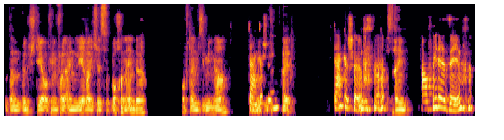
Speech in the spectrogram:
Und dann wünsche ich dir auf jeden Fall ein lehrreiches Wochenende auf deinem Seminar. Dankeschön. Dankeschön. Bis dahin. Auf Wiedersehen.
